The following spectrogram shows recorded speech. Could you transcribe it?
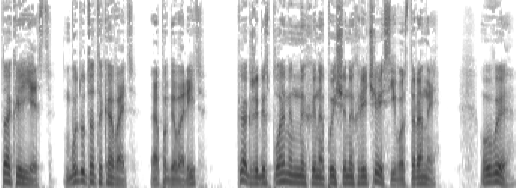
Так и есть. Будут атаковать. А поговорить? Как же без пламенных и напыщенных речей с его стороны? Увы,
